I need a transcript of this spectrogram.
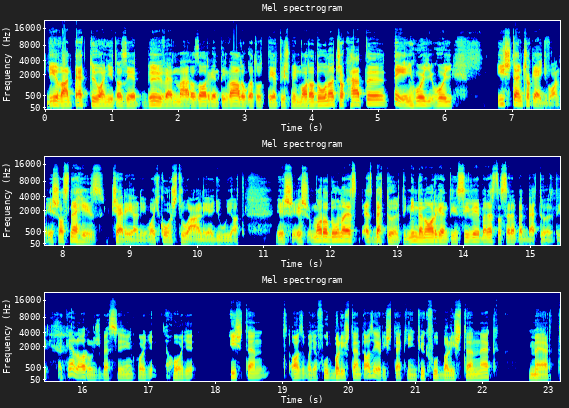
nyilván tettő annyit azért bőven már az argentin válogatottért is, mint Maradona, csak hát tény, hogy, hogy Isten csak egy van, és azt nehéz cserélni, vagy konstruálni egy újat. És, és Maradona ezt, ezt betölti, minden argentin szívében ezt a szerepet betölti. Kell arról is beszéljünk, hogy, hogy Isten, az, vagy a futballistent azért is tekintjük futballistennek, mert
